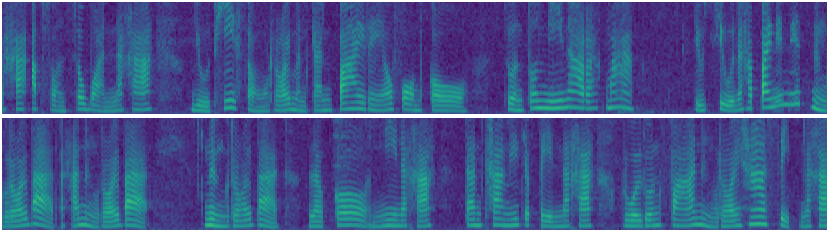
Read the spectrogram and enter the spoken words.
นะคะ อับสรสวรรค์นะคะ อยู่ที่ 200 เหมือนกันป้ายแล้วฟอร์มกอ ส่วนต้นนี้น่ารักมากจิ๋วๆนะคะ ป้ายนิดๆ100 บาทนะคะ 100 บาท 100 บาท แล้วก็นี่นะคะ ด้านข้างนี้จะเป็นนะคะโรยล้นฟ้า 150 นะคะ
